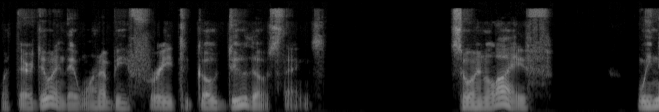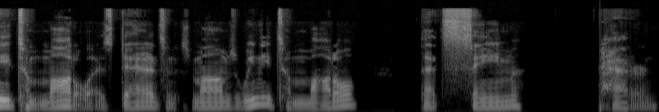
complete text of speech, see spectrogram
what they're doing. They want to be free to go do those things. So in life, we need to model as dads and as moms, we need to model that same pattern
